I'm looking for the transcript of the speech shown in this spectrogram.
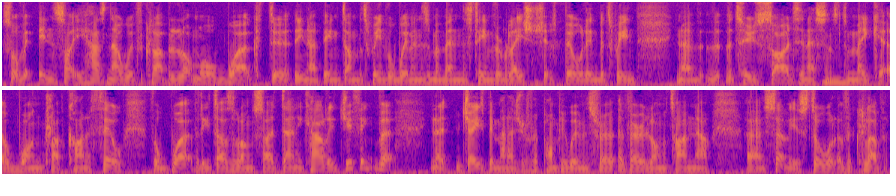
sort of insight he has now with the club. A lot more work, do, you know, being done between the women's and the men's team. The relationships building between, you know, the, the two sides in essence mm. to make it a one club kind of feel. The work that he does alongside Danny Cowley. Do you think that you know Jay's been manager for Pompey Women's for a, a very long time now? Uh, certainly a stalwart of the club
